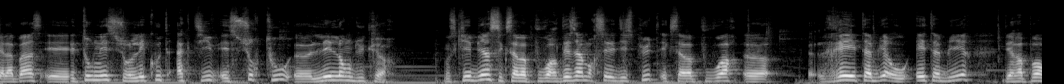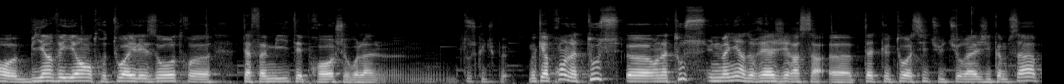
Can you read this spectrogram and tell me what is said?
à la base est tournée sur l'écoute active et surtout euh, l'élan du cœur. Donc ce qui est bien, c'est que ça va pouvoir désamorcer les disputes et que ça va pouvoir euh, réétablir ou établir des rapports euh, bienveillants entre toi et les autres, ta famille, tes proches, voilà, tout ce que tu peux. Donc après, on a tous, on a tous une manière de réagir à ça. Peut-être que toi aussi, tu, réagis comme ça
